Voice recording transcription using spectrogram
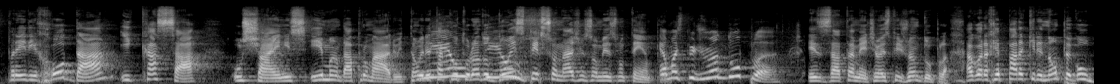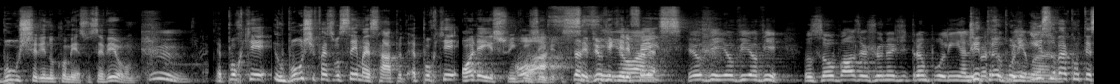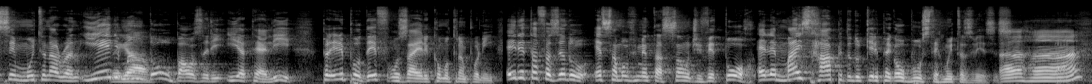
para ele rodar e caçar os Shines e mandar pro Mario. Então ele tá Meu tá controlando Deus. dois personagens ao mesmo tempo. É uma speedrun dupla. Exatamente, é uma speedrun dupla. Agora, repara que ele não pegou o boost ali no começo, você viu? Hum. É porque o boost faz você ir mais rápido. É porque, olha isso, inclusive. Nossa você viu o que, que, ele fez? Eu vi, eu vi, eu vi. Usou o Bowser Jr. de trampolim ali de pra trampolim. subir, Isso vai acontecer muito na run. E ele Legal. mandou o Bowser ir até ali para ele poder usar ele como trampolim. Ele tá fazendo essa movimentação de vetor, ela é mais rápida do que ele pegar o booster muitas vezes. Aham. Uh -huh.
